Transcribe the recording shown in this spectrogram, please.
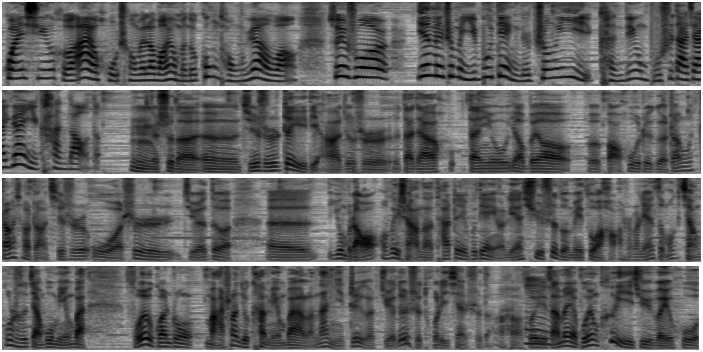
关心和爱护，成为了网友们的共同愿望。所以说，因为这么一部电影的争议，肯定不是大家愿意看到的。嗯，是的，嗯，其实这一点啊，就是大家担忧要不要呃保护这个张张校长。其实我是觉得。呃，用不着，为啥呢？他这部电影连叙事都没做好，是吧？连怎么讲故事都讲不明白，所有观众马上就看明白了。那你这个绝对是脱离现实的啊！所以咱们也不用刻意去维护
